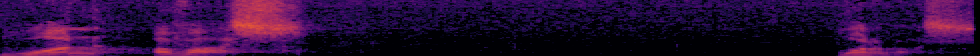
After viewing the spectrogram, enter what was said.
one of us. One of us.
